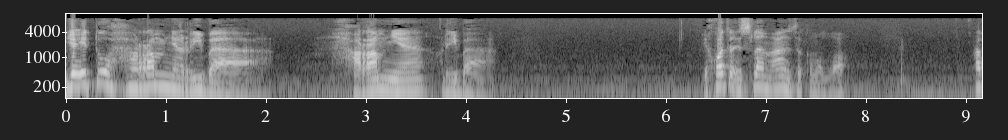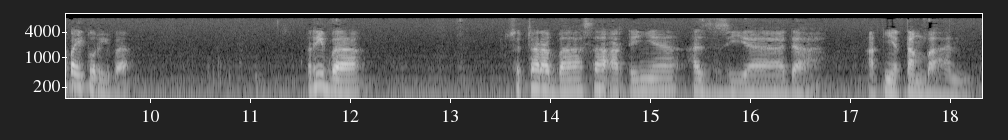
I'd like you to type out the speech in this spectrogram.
yaitu haramnya riba haramnya riba ikhwatul islam azakumullah apa itu riba riba secara bahasa artinya az-ziyadah artinya tambahan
